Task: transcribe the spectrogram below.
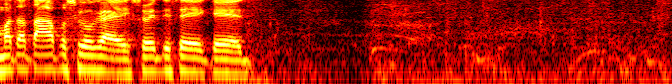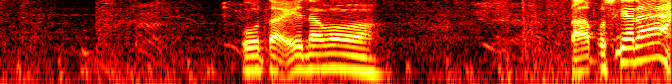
O matatapos ko guys, 20 seconds. Puta ina mo. Tapos ka na!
